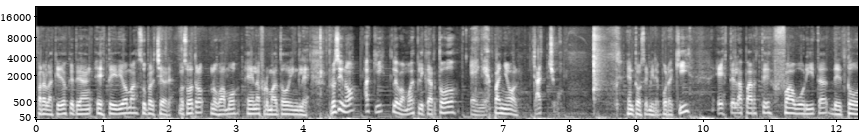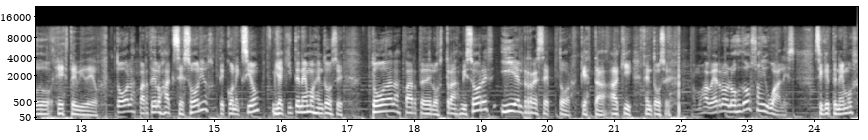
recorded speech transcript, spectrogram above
para aquellos que tengan este idioma súper chévere. Nosotros nos vamos en el formato inglés. Pero si no, aquí le vamos a explicar todo en español. Chacho. Entonces, mire, por aquí, esta es la parte favorita de todo este video. Todas las partes de los accesorios de conexión. Y aquí tenemos entonces todas las partes de los transmisores y el receptor que está aquí. Entonces, a verlo. Los dos son iguales. Así que tenemos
